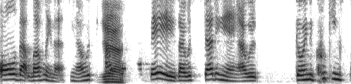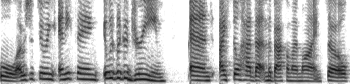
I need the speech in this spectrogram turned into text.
all of that loveliness, you know, I was yeah. phase. I was studying. I was going to cooking school. I was just doing anything. It was like a dream. And I still had that in the back of my mind. So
